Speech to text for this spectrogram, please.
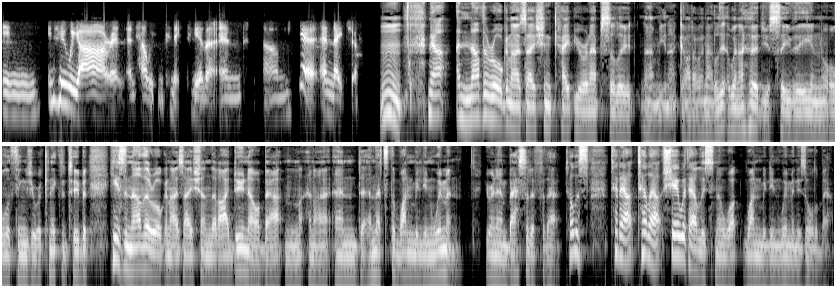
in, in who we are and, and how we can connect together and, um, yeah, and nature. Mm. Now, another organisation, Kate, you're an absolute, um, you know, God, when I, when I heard your CV and all the things you were connected to, but here's another organisation that I do know about, and, and, I, and, and that's the One Million Women. You're an ambassador for that. Tell us, tell out, tell out, share with our listener what One Million Women is all about.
